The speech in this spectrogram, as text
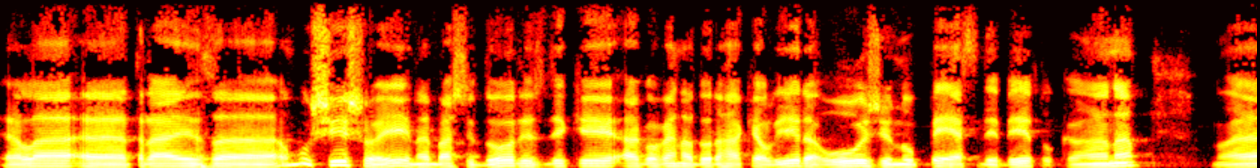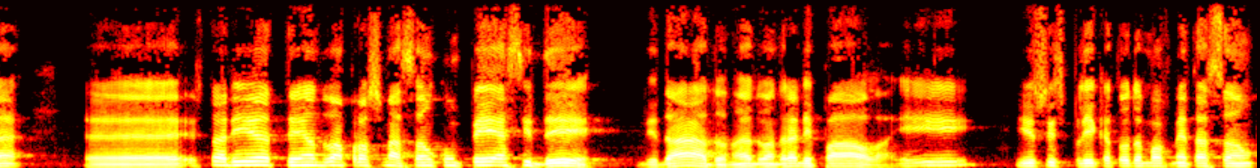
ela é, traz uh, um buchicho aí, né, bastidores, de que a governadora Raquel Lira, hoje no PSDB Tucana, não é, é, estaria tendo uma aproximação com o PSD de dado, né, do André de Paula, e isso explica toda a movimentação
